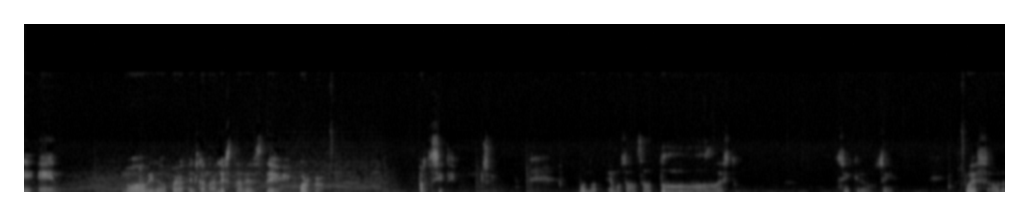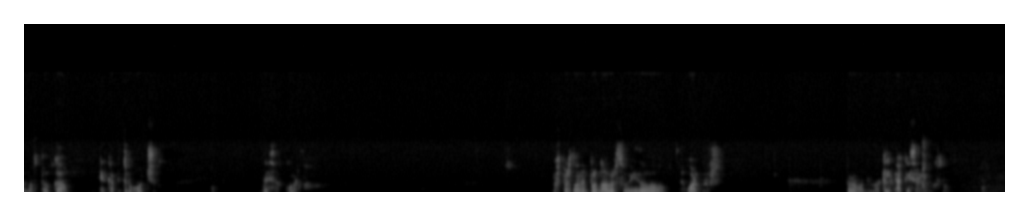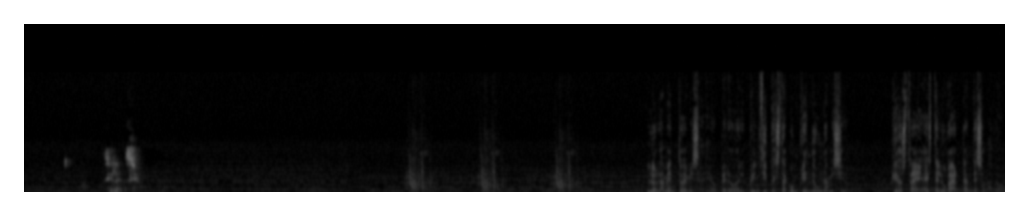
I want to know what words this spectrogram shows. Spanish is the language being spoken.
aquí en nuevo video para el canal esta vez de Warcraft parte 7 bueno hemos avanzado todo esto. Sí creo sí. Pues ahora nos toca el capítulo 8 desacuerdo. Pues perdonen por no haber subido Warcraft. Pero bueno aquí aquí seguimos no silencio Lo lamento, emisario, pero el príncipe está cumpliendo una misión. ¿Qué os trae a este lugar tan desolado?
